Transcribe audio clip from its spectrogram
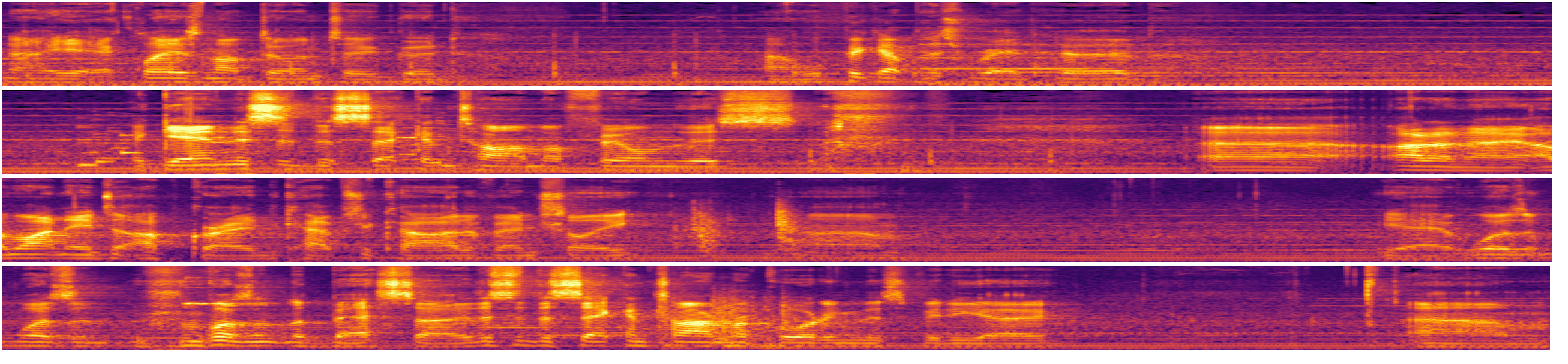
No, yeah, Claire's not doing too good. Uh, we'll pick up this red herb. Again, this is the second time I've filmed this. uh, I don't know, I might need to upgrade capture card eventually. Yeah, it was, wasn't wasn't the best. So this is the second time recording this video, um,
